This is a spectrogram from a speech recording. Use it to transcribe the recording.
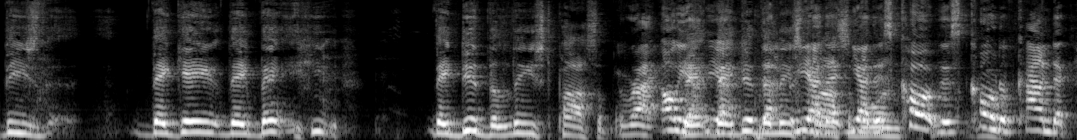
these they gave they he they did the least possible. Right. Oh yeah. They, yeah. they did the, the least yeah, possible. Yeah. This code, this code of conduct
